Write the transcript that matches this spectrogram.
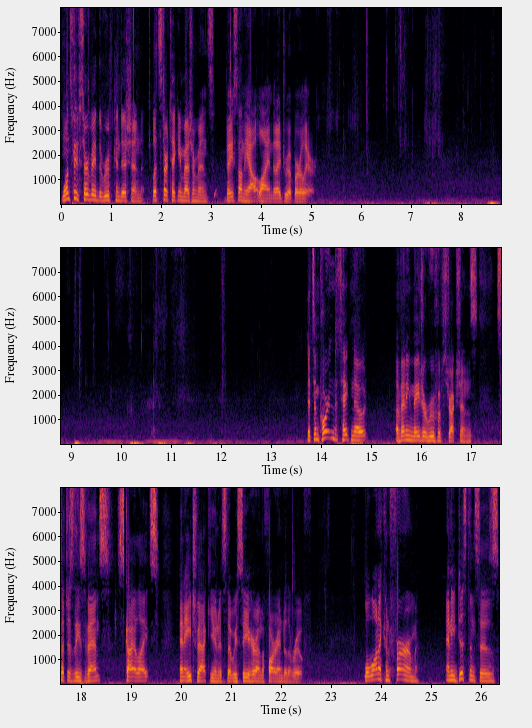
Once we've surveyed the roof condition, let's start taking measurements based on the outline that I drew up earlier. It's important to take note of any major roof obstructions, such as these vents, skylights, and HVAC units that we see here on the far end of the roof. We'll want to confirm any distances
